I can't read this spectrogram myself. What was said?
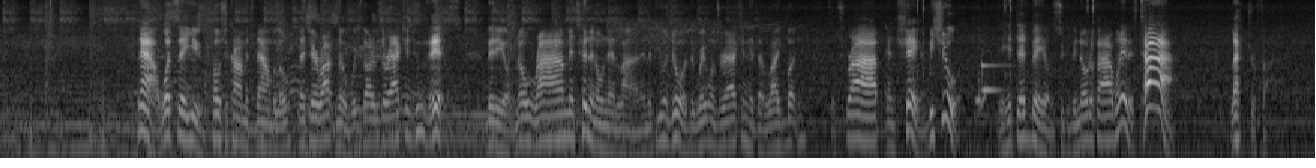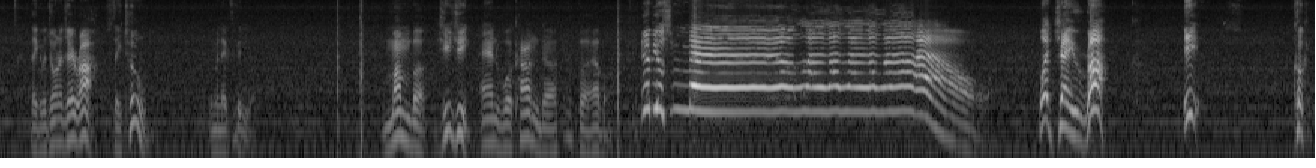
Now, what say you? Post your comments down below. Let J-Rocc know what you thought of his reaction to this video. No rhyme intended on that line. And if you enjoyed the Great One's reaction, hit that like button, subscribe, and share. Be sure to hit that bell so you can be notified when it is time. Electrify. Thank you for joining J-Rocc. Stay tuned for my next video. Mamba, GG, and Wakanda forever. If you smell what J-Rocc is cooking.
